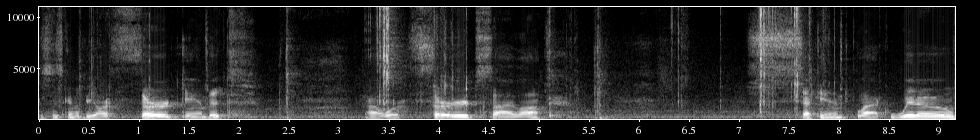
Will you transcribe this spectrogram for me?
This is going to be our third Gambit, our third Psylocke, second Black Widow,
